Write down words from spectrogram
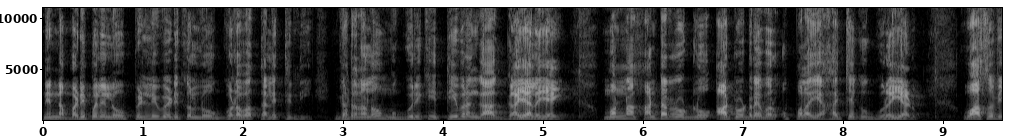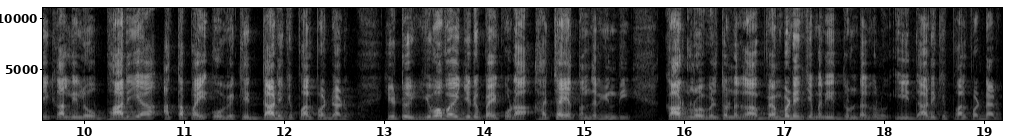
నిన్న బడిపల్లిలో పెళ్ళి వేడుకల్లో గొడవ తలెత్తింది. ఘటనలో ముగ్గురికి తీవ్రంగా గాయాలయ్యాయి. మొన్న హంటర్ రోడ్లో ఆటో డ్రైవర్ ఉప్పలయ్య హత్యకు గురయ్యాడు. వాసవి కాలనీలో భార్య అత్తపై ఓ వ్యక్తి దాడికి పాల్పడ్డాడు. ఇటు యువ వైద్యుడిపై కూడా హత్యాయత్నం జరిగింది. కారులో వెళ్తుండగా వెంబడించి మరీ దుండగులు ఈ దాడికి పాల్పడ్డారు.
